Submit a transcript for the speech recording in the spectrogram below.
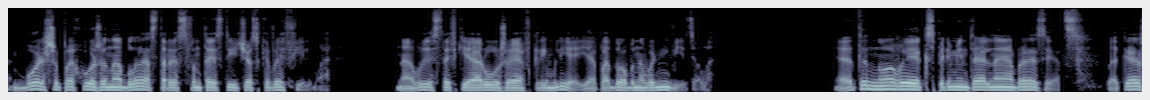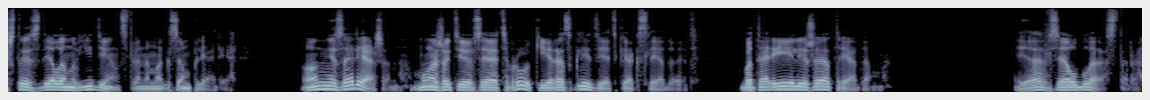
Больше похоже на бластер из фантастического фильма. На выставке оружия в Кремле я подобного не видел. Это новый экспериментальный образец. Пока что сделан в единственном экземпляре. Он не заряжен. Можете взять в руки и разглядеть как следует. Батареи лежат рядом. Я взял бластер,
